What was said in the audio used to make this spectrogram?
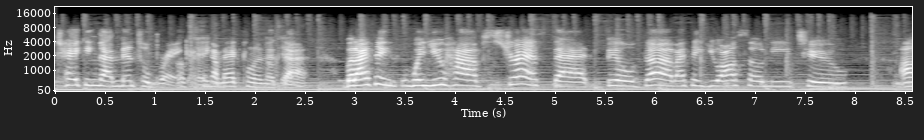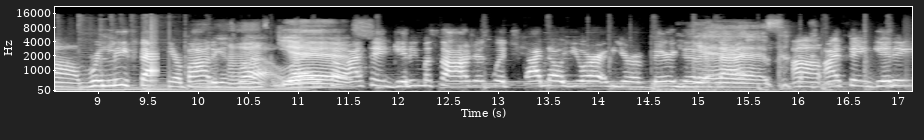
taking that mental break. Okay. I think I'm excellent at that. But I think when you have stress that builds up, I think you also need to um, release that in your body mm-hmm. as well. Yes. Right? So I think getting massages, which I know you are you're very good yes. at that. Um, I think getting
